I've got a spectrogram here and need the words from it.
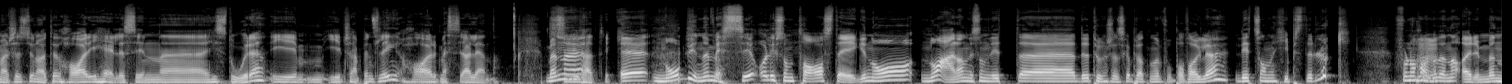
Manchester United har i hele sin uh, historie i, i Champions League, har Messi alene. Men eh, eh, nå begynner Messi å liksom ta steget. Nå, nå er han liksom litt eh, Dere tror kanskje jeg skal prate om det fotballfaglige? Litt sånn hipster-look. For nå har han jo Mm. denne armen,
